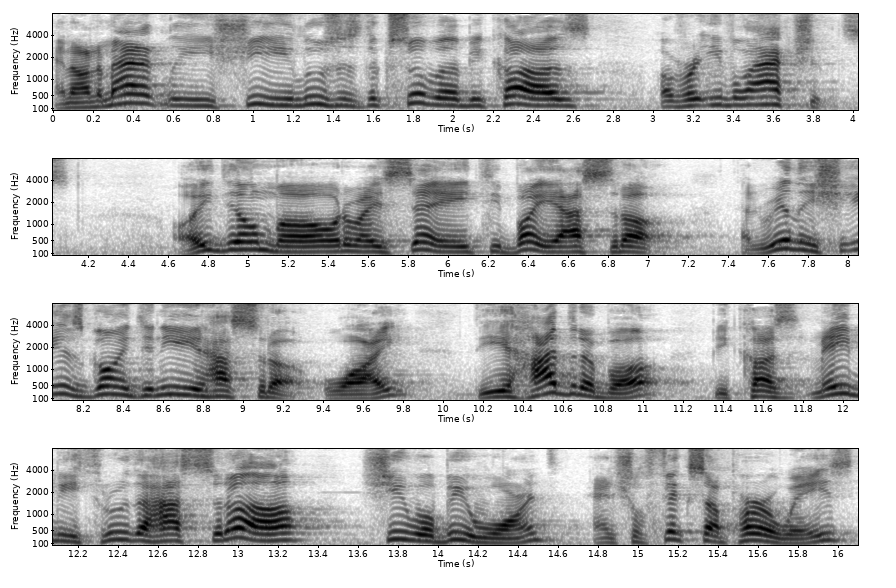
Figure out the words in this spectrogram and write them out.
and automatically she loses the ksuba because of her evil actions. Oidilmo, what do I say? Tiboy hasra And really she is going to need hasra. Why? The hadraba, because maybe through the hasra she will be warned and she'll fix up her ways,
